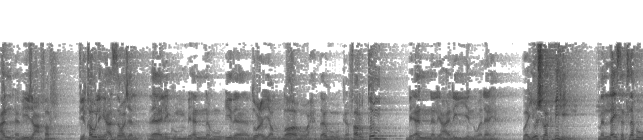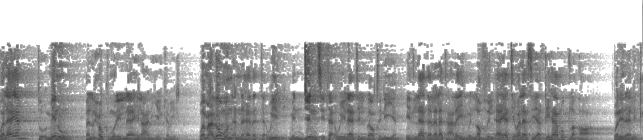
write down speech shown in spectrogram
عن أبي جعفر في قوله عز وجل ذلكم بأنه إذا دعي الله وحده كفرتم بأن لعلي ولاية. وإن يشرك به من ليست له ولاية تؤمنوا فالحكم لله العلي الكبير. ومعلوم أن هذا التأويل من جنس تأويلات الباطنية إذ لا دلالة عليه من لفظ الآية ولا سياقها مطلقا. ولذلك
